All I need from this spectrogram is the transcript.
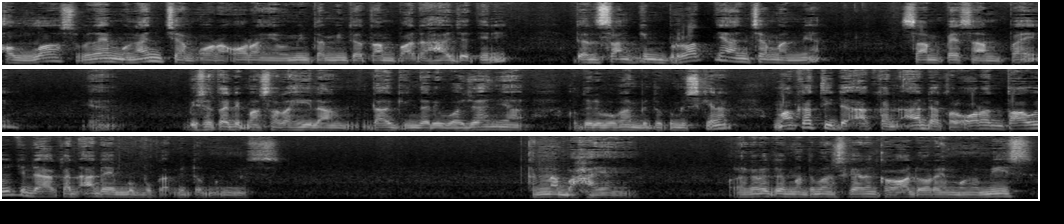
Allah sebenarnya mengancam orang-orang yang meminta-minta tanpa ada hajat ini dan saking beratnya ancamannya sampai-sampai ya bisa tadi masalah hilang daging dari wajahnya atau dibuka pintu kemiskinan maka tidak akan ada kalau orang tahu itu tidak akan ada yang membuka pintu mengemis karena bahayanya oleh karena itu teman-teman sekarang kalau ada orang yang mengemis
